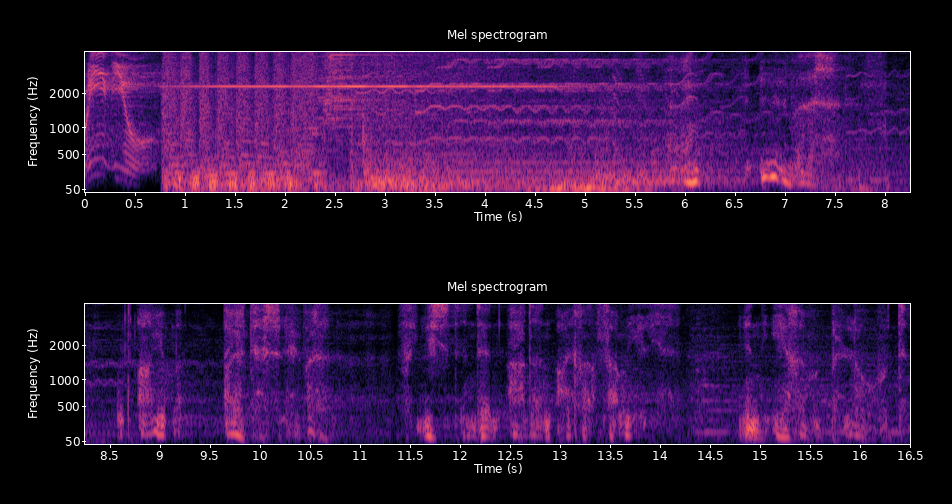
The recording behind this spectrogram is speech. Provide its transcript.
Review. Ein Übel, ein altes Übel, fließt in den Adern eurer Familie, in ihrem Blut.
